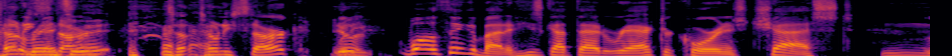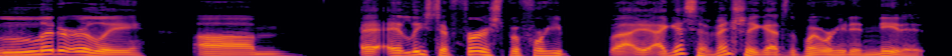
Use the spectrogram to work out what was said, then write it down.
Tony ran through Stark. T- Tony Stark. What do you- well, think about it. He's got that reactor core in his chest, Mm. literally. Um, at least at first, before he, I, I guess, eventually got to the point where he didn't need it.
